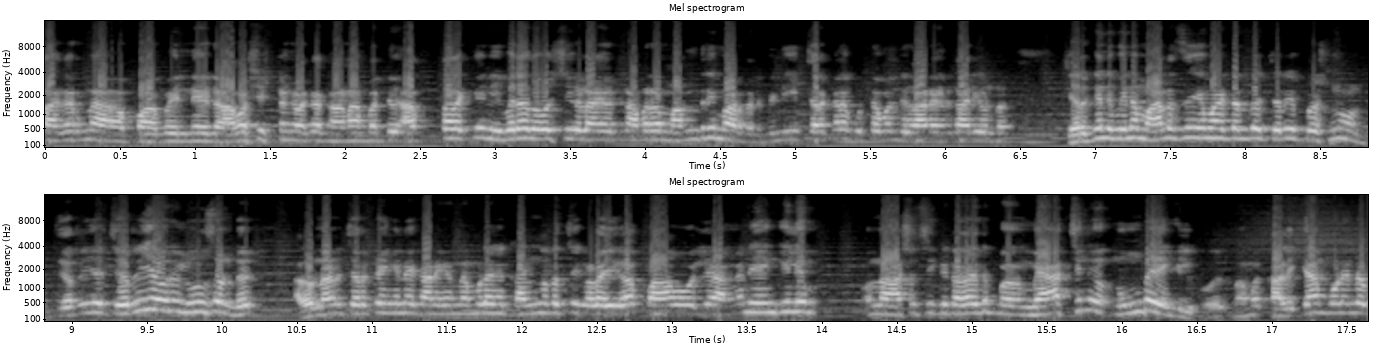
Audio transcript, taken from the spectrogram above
തകർന്ന പിന്നെ അവശിഷ്ടങ്ങളൊക്കെ കാണാൻ പറ്റും. അത്രയ്ക്ക് വിവരദോഷികളായിട്ട് അവരുടെ മന്ത്രിമാർ തന്നെ. പിന്നെ ഈ ചെറുക്കനെ കാര്യം കാര്യമുണ്ട്. ചെറുക്കന് പിന്നെ മാനസികമായിട്ട് എന്തോ ചെറിയ പ്രശ്നമുണ്ട്. ചെറിയ ചെറിയ ഒരു ലൂസ് ഉണ്ട്. അതുകൊണ്ടാണ് ചെറുക്കൻ ഇങ്ങനെ കാണിക്കുന്നത്. നമ്മളെ കണ്ണടച്ച് കളയുക പാവമില്ല അങ്ങനെയെങ്കിലും ഒന്ന് ആശ്വസിക്കട്ടെ. അതായത് മാച്ചിന് മുമ്പെങ്കിലും നമ്മൾ കളിക്കാൻ പോണതിന്റെ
